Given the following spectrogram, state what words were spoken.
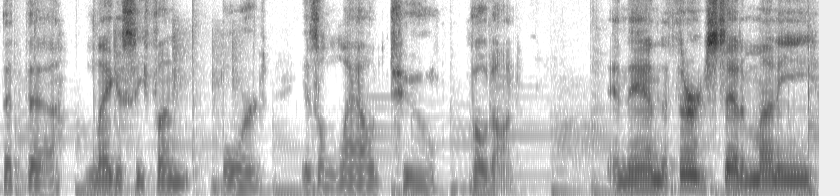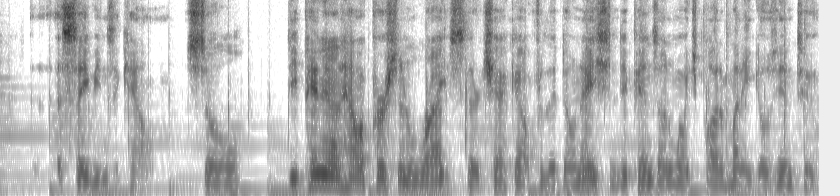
that the legacy fund board is allowed to vote on. And then the third set of money, a savings account. So depending on how a person writes their check out for the donation depends on which pot of money goes into.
